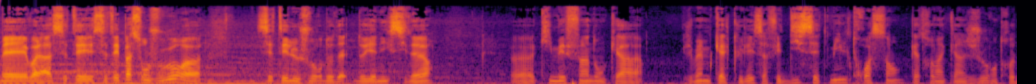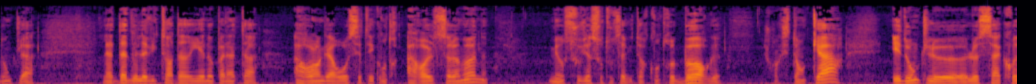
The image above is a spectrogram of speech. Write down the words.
Mais voilà, c'était, c'était pas son jour. Euh, c'était le jour de, Yannick Sinner, euh, qui met fin donc à. J'ai même calculé, ça fait 17 395 jours entre donc la, la date de la victoire d'Adriano Panata à Roland Garros, c'était contre Harold Solomon, mais on se souvient surtout de sa victoire contre Borg, je crois que c'était en quart, et donc le, sacre.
